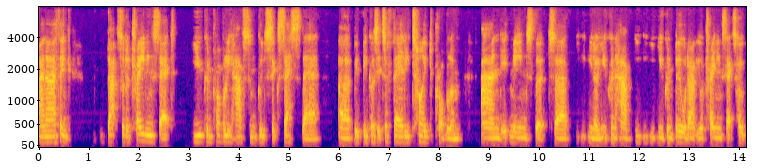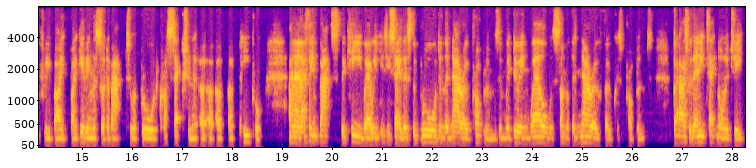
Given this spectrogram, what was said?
and I think that sort of training set you can probably have some good success there uh, because it's a fairly tight problem and it means that uh, you know you can have you can build out your training sets hopefully by by giving the sort of app to a broad cross section of, of, of, people and then I think that's the key where we as you say there's the broad and the narrow problems and we're doing well with some of the narrow focus problems but as with any technology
